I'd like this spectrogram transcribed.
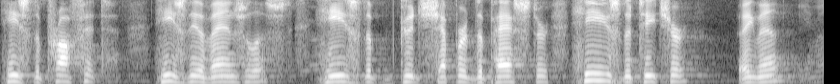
He's the prophet. He's the evangelist. He's the good shepherd, the pastor. He's the teacher. Amen. Amen.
